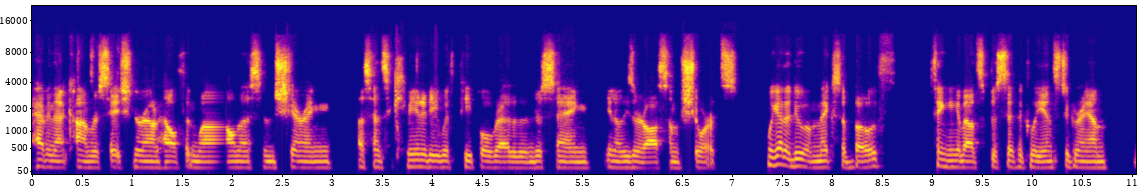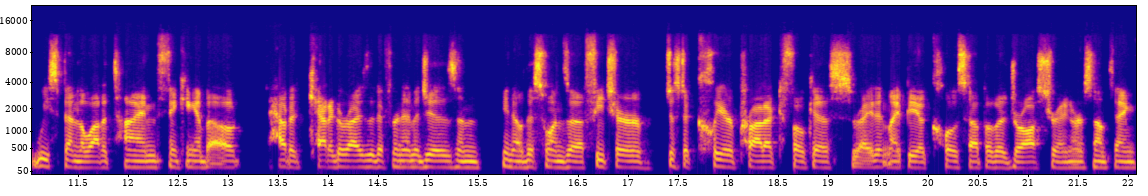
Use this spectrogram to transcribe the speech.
having that conversation around health and wellness and sharing a sense of community with people rather than just saying, you know, these are awesome shorts. We got to do a mix of both. Thinking about specifically Instagram, we spend a lot of time thinking about how to categorize the different images and you know this one's a feature just a clear product focus right it might be a close up of a drawstring or something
